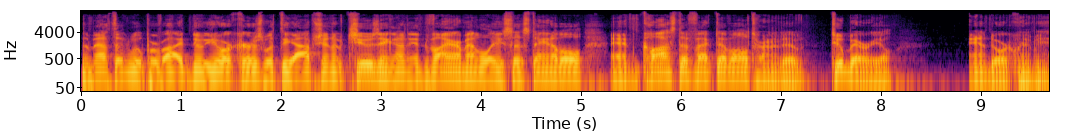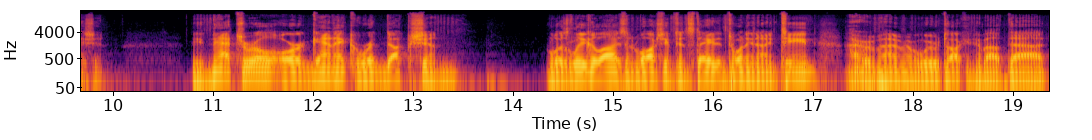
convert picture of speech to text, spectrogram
The method will provide New Yorkers with the option of choosing an environmentally sustainable and cost-effective alternative to burial and or cremation. The natural organic reduction was legalized in Washington State in 2019. I, remember we were talking about that,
